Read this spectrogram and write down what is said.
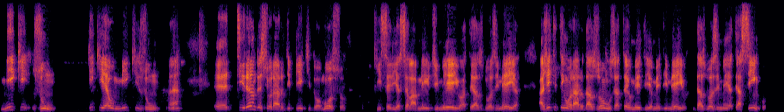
Mic Zoom. O que, que é o Mic Zoom? Né? É, tirando esse horário de pique do almoço, que seria, sei lá, meio de meio até as duas e meia, a gente tem um horário das 11 até o meio-dia, meio-dia e meio, das duas e meia até as 5,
